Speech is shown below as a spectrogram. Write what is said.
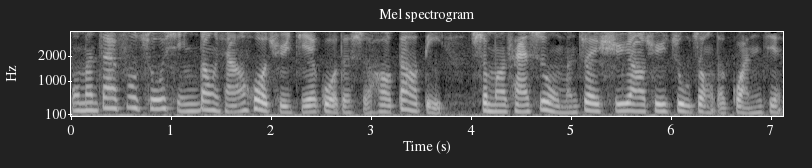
我们在付出行动，想要获取结果的时候，到底什么才是我们最需要去注重的关键？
